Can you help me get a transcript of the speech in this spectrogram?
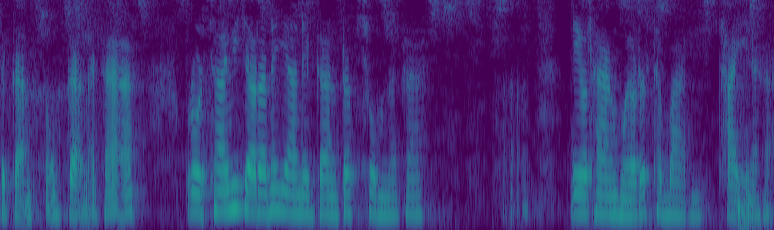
ศกาลสงการนะคะ โปรดใช้วิจารณญาณในการรับชมนะคะแนวทางหวยรัฐบาลไทยนะคะ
